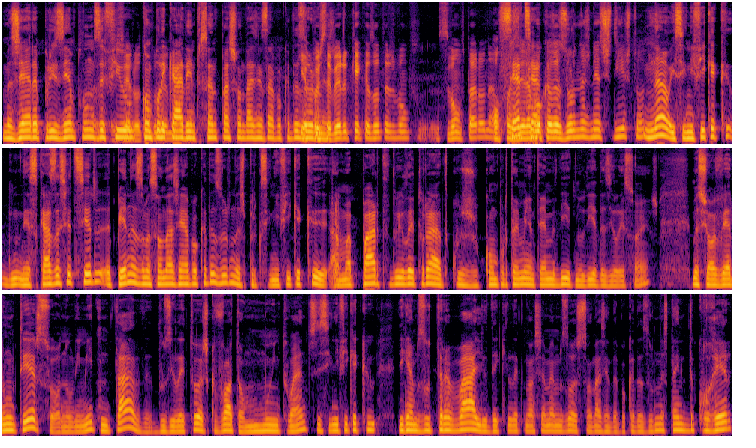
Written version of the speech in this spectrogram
Mas gera, por exemplo, um desafio complicado e interessante para as sondagens à boca das e urnas. E depois saber o que é que as outras vão, se vão votar ou não. Ou fazer certo, a certo. boca das urnas nesses dias todos. Não, e significa que, nesse caso, deixa de ser apenas uma sondagem à boca das urnas, porque significa que há uma parte do eleitorado cujo comportamento é medido no dia das eleições, mas se houver um terço, ou no limite metade, dos eleitores que votam muito antes, isso significa que, digamos, o trabalho daquilo que nós chamamos hoje de sondagem da boca das urnas tem de decorrer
